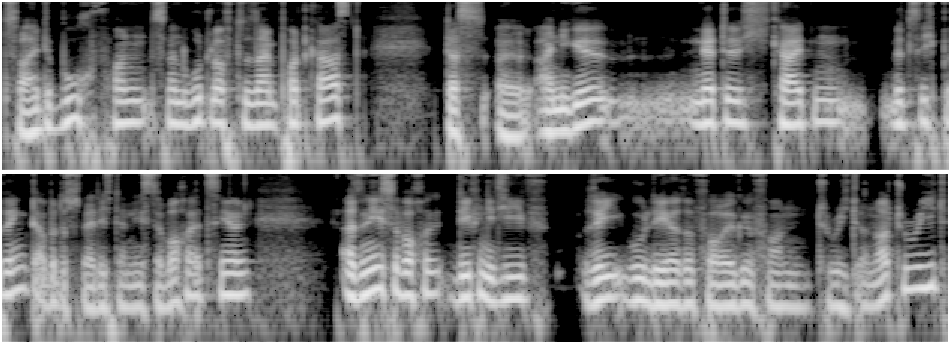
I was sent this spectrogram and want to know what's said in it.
zweite Buch von Sven Rudloff zu seinem Podcast das äh, einige Nettigkeiten mit sich bringt, aber das werde ich dann nächste Woche erzählen. Also nächste Woche definitiv reguläre Folge von To Read or Not to Read.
